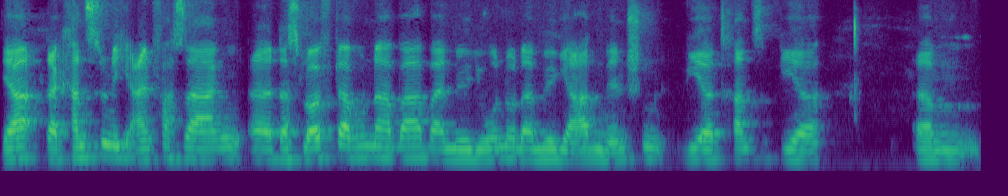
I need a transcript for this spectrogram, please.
Ja, da kannst du nicht einfach sagen, äh, das läuft da wunderbar bei Millionen oder Milliarden Menschen. Wir, trans wir ähm,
